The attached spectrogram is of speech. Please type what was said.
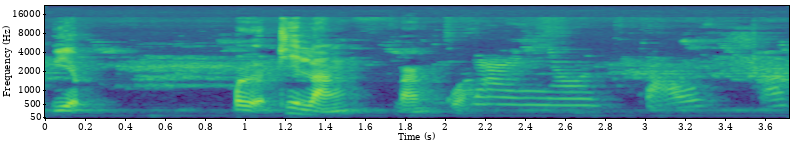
เปรียบ เปิดที่หลังหลังกว่าไดโนเสาร์ครับ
